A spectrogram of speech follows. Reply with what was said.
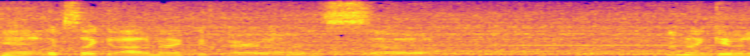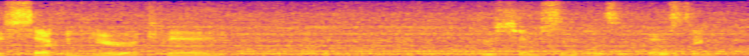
Yeah, it looks like it automatically powered on, so I'm going to give it a second here to do some semblance of posting.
